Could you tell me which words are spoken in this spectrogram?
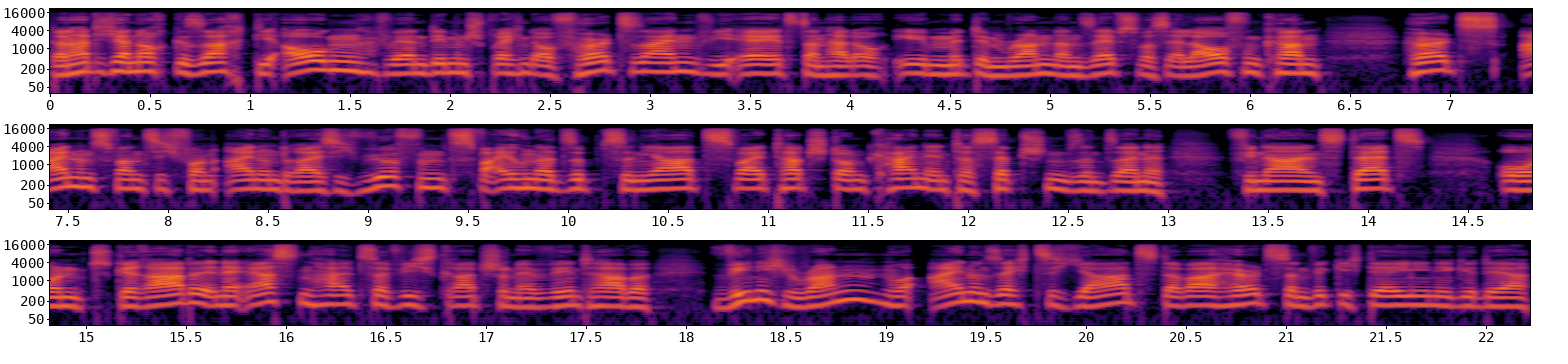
Dann hatte ich ja noch gesagt, die Augen werden dementsprechend auf Hurts sein, wie er jetzt dann halt auch eben mit dem Run dann selbst was erlaufen kann. Hurts 21 von 31 Würfen, 217 Yards, zwei Touchdown, keine Interception sind seine finalen Stats. Und gerade in der ersten Halbzeit, wie ich es gerade schon erwähnt habe, wenig Run, nur 61 Yards. Da war Hurts dann wirklich derjenige, der,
